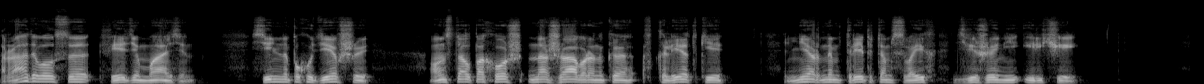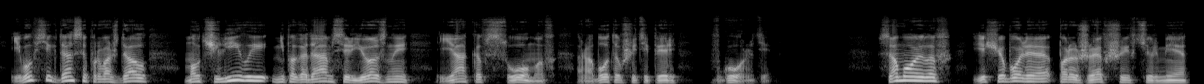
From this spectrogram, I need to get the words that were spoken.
Радовался Федя Мазин. Сильно похудевший, он стал похож на жаворонка в клетке, нервным трепетом своих движений и речей. Его всегда сопровождал молчаливый, не по годам серьезный Яков Сомов, работавший теперь в городе. Самойлов, еще более порыжевший в тюрьме,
